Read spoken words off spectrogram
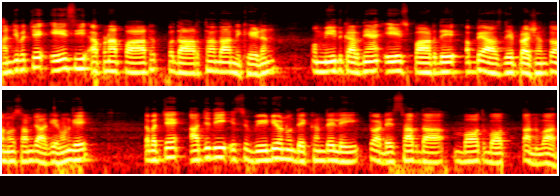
ਹਾਂਜੀ ਬੱਚੇ, ਇਹ ਸੀ ਆਪਣਾ ਪਾਠ ਪਦਾਰਥਾਂ ਦਾ ਨਿਖੇੜਨ। ਉਮੀਦ ਕਰਦੇ ਹਾਂ ਇਸ ਪਾਠ ਦੇ ਅਭਿਆਸ ਦੇ ਪ੍ਰਸ਼ਨ ਤੁਹਾਨੂੰ ਸਮਝ ਆ ਗਏ ਹੋਣਗੇ। ਤਾਂ ਬੱਚੇ, ਅੱਜ ਦੀ ਇਸ ਵੀਡੀਓ ਨੂੰ ਦੇਖਣ ਦੇ ਲਈ ਤੁਹਾਡੇ ਸਭ ਦਾ ਬਹੁਤ ਬਹੁਤ ਧੰਨਵਾਦ।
